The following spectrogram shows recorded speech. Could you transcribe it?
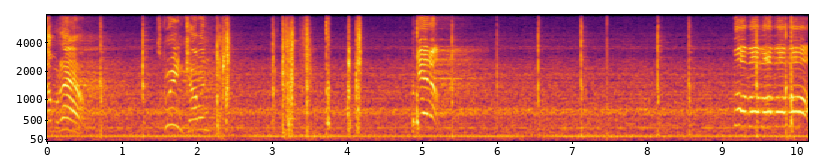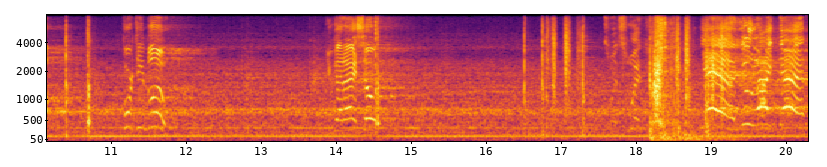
Double down. Screen coming. Get him. Ball, ball, ball, ball, ball. 14 blue. You got ISO. Switch, switch. Yeah, you like that.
